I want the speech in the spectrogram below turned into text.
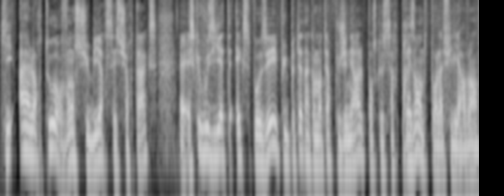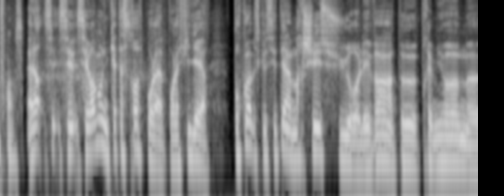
qui, à leur tour, vont subir ces surtaxes. Euh, Est-ce que vous y êtes exposé Et puis peut-être un commentaire plus général pour ce que ça représente pour la filière vin en France. Alors, c'est- vraiment une catastrophe pour la, pour la filière. Pourquoi? Parce que c'était un marché sur les vins un peu premium, euh,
